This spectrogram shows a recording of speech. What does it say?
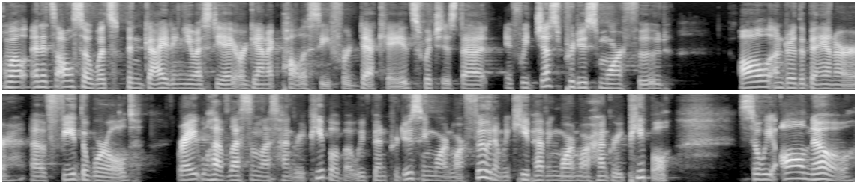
well, and it's also what's been guiding USDA organic policy for decades, which is that if we just produce more food, all under the banner of feed the world, right? We'll have less and less hungry people, but we've been producing more and more food and we keep having more and more hungry people. So we all know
